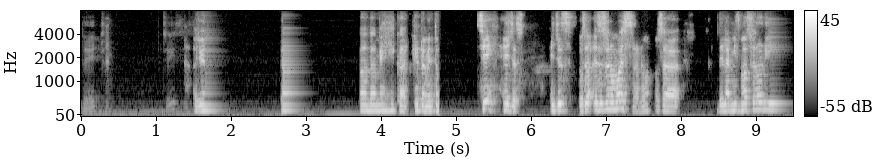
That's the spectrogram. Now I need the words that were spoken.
De hecho. Sí, sí. Hay una banda mexicana que también... Sí, ellos. Ellos, o sea, eso es una muestra, ¿no? O sea, de la misma sonoridad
